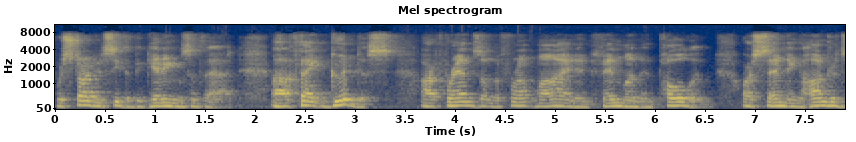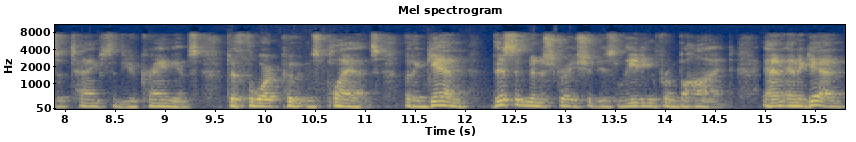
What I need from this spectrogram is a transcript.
We're starting to see the beginnings of that. Uh, thank goodness our friends on the front line in Finland and Poland are sending hundreds of tanks to the Ukrainians to thwart Putin's plans. But again, this administration is leading from behind. And, and again,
